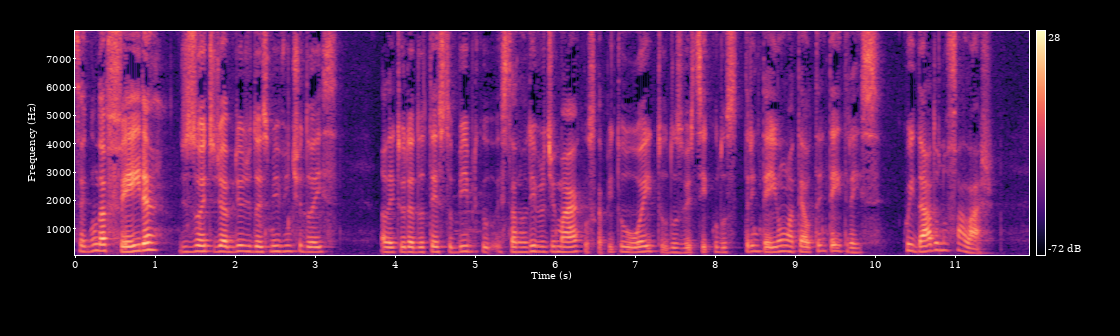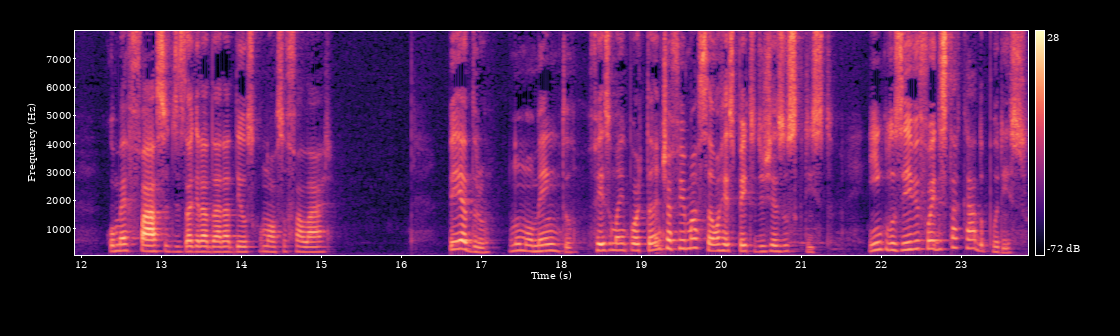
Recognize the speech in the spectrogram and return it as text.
Segunda-feira, 18 de abril de 2022. A leitura do texto bíblico está no livro de Marcos, capítulo 8, dos versículos 31 até o 33. Cuidado no falar. Como é fácil desagradar a Deus com o nosso falar. Pedro, no momento, fez uma importante afirmação a respeito de Jesus Cristo e, inclusive, foi destacado por isso.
